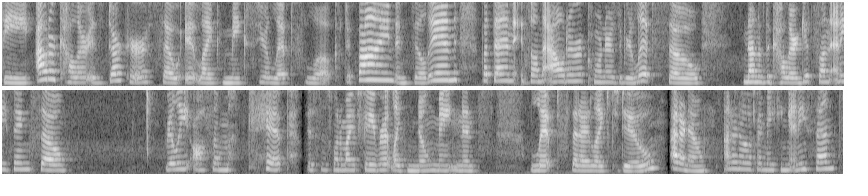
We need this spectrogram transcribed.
the outer color is darker. So it like makes your lips look defined and filled in. But then it's on the outer corners of your lips. So none of the color gets on anything. So really awesome tip. This is one of my favorite like no maintenance lips that I like to do. I don't know. I don't know if I'm making any sense.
